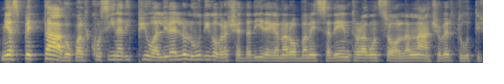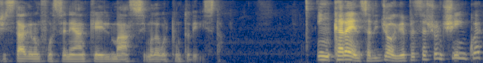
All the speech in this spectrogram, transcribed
Mi aspettavo qualcosina di più a livello ludico, però c'è da dire che è una roba messa dentro la console al lancio per tutti, ci sta che non fosse neanche il massimo da quel punto di vista. In carenza di giochi per PlayStation 5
